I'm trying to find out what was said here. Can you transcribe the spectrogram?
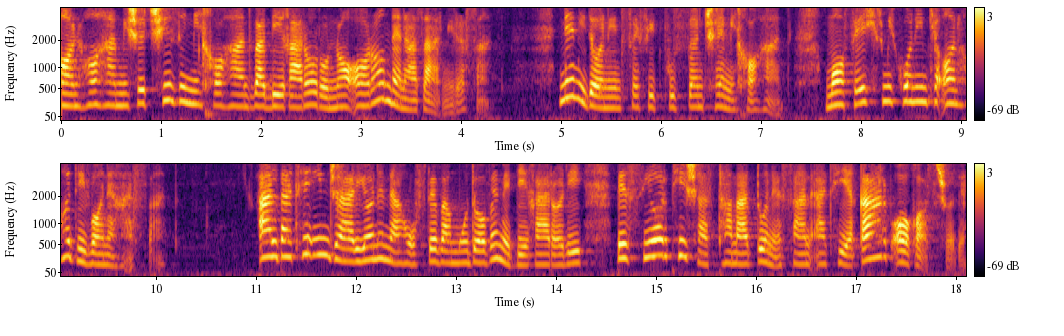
آنها همیشه چیزی می‌خواهند و بیقرار و ناآرام به نظر می‌رسند. نمی‌دانیم سفید پوستان چه می‌خواهند. ما فکر می‌کنیم که آنها دیوانه هستند. البته این جریان نهفته و مداوم بیقراری بسیار پیش از تمدن صنعتی غرب آغاز شده.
